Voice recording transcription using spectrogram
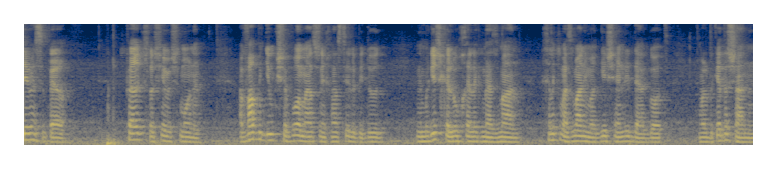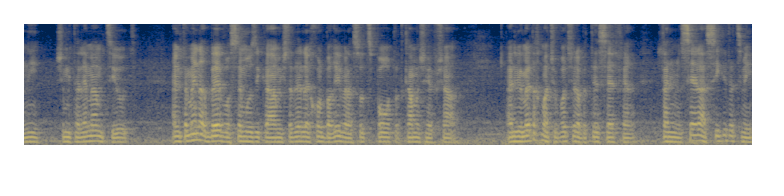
זיו מספר, פרק 38 עבר בדיוק שבוע מאז שנכנסתי לבידוד. אני מרגיש כלוא חלק מהזמן. חלק מהזמן אני מרגיש שאין לי דאגות, אבל בקטע שאנני, שמתעלם מהמציאות. אני מתאמן הרבה ועושה מוזיקה, משתדל לאכול בריא ולעשות ספורט עד כמה שאפשר. אני במתח מהתשובות של הבתי ספר, ואני מנסה להעסיק את עצמי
